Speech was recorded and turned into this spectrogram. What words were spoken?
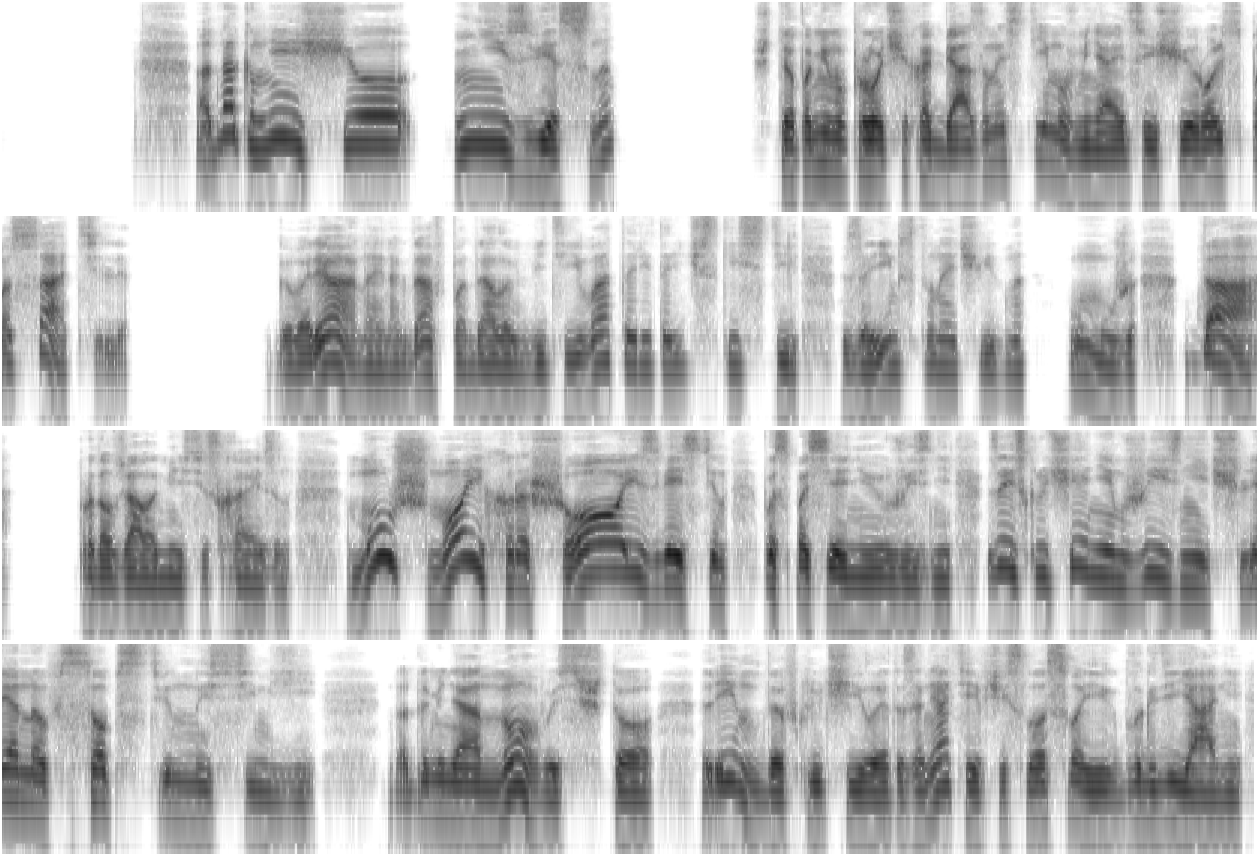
Однако мне еще неизвестно, что помимо прочих обязанностей ему вменяется еще и роль спасателя. Говоря, она иногда впадала в витиевато-риторический стиль, заимствованный, очевидно, у мужа. — Да, — продолжала миссис Хайзен, — муж мой хорошо известен по спасению жизни, за исключением жизни членов собственной семьи. Но для меня новость, что Линда включила это занятие в число своих благодеяний.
